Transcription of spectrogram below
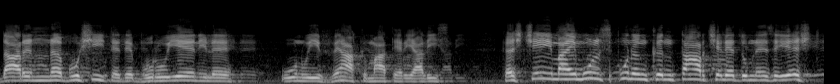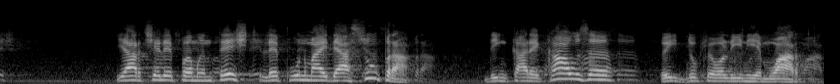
dar înnăbușite de buruienile unui veac materialist, căci cei mai mulți spun în cântar cele dumnezeiești, iar cele pământești le pun mai deasupra, din care cauză îi duc pe o linie moartă,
